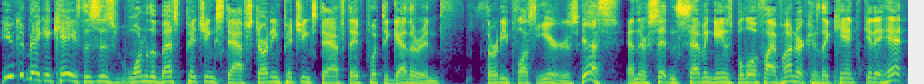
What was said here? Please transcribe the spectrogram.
you could make a case. This is one of the best pitching staff, starting pitching staffs they've put together in 30 plus years. Yes. And they're sitting seven games below 500 because they can't get a hit.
